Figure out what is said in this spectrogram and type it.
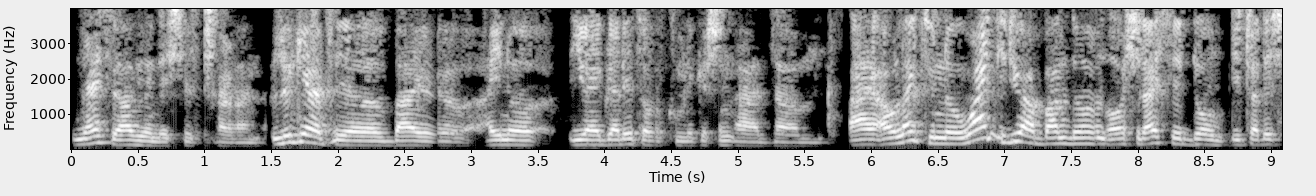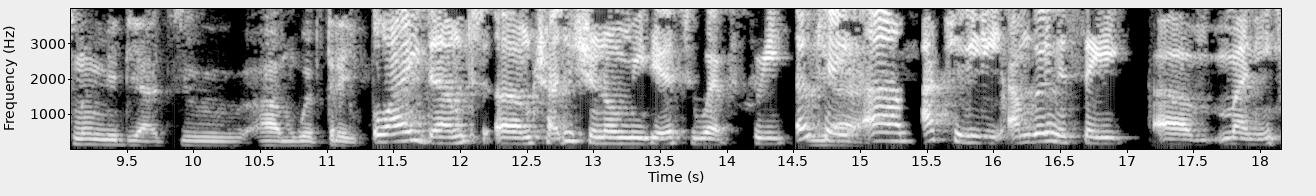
Nice to have you on the show, Sharon. Looking at your bio, I know you're a graduate of communication arts. Um, I, I would like to know why did you abandon, or should I say dump, the traditional media to um, Web3? Why dumped um, traditional media to Web3? Okay, yeah. um, actually, I'm going to say um, money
